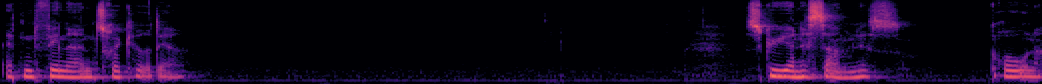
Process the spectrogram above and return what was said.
At den finder en tryghed der. Skyerne samles, gråner.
